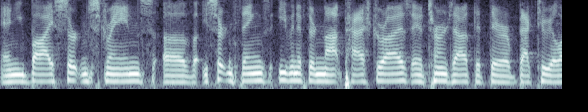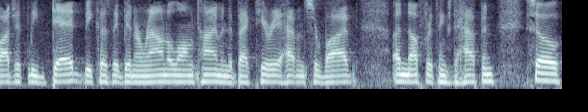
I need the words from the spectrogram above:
and you buy certain strains of certain things, even if they're not pasteurized, and it turns out that they're bacteriologically dead because they've been around a long time and the bacteria haven't survived enough for things to happen. So,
